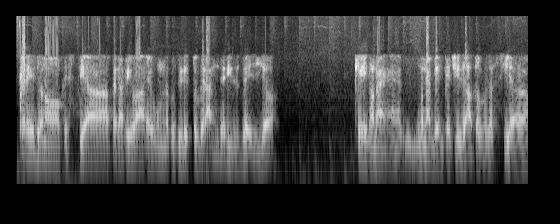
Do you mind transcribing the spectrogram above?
credono che stia per arrivare un cosiddetto grande risveglio, che non è, non è ben precisato cosa sia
